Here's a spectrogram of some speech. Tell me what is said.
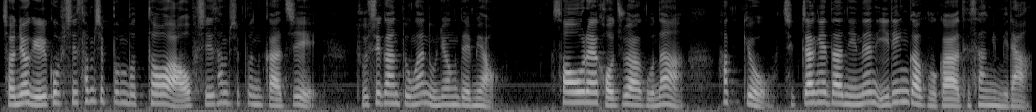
저녁 7시 30분부터 9시 30분까지 2시간 동안 운영되며 서울에 거주하거나 학교, 직장에 다니는 1인 가구가 대상입니다.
